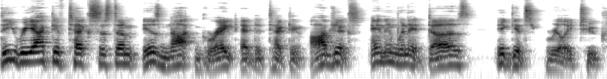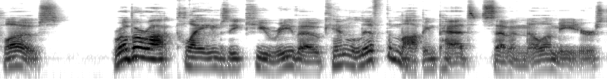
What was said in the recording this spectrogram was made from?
The reactive tech system is not great at detecting objects, and when it does, it gets really too close. Roborock claims the Q-Revo can lift the mopping pads 7mm,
